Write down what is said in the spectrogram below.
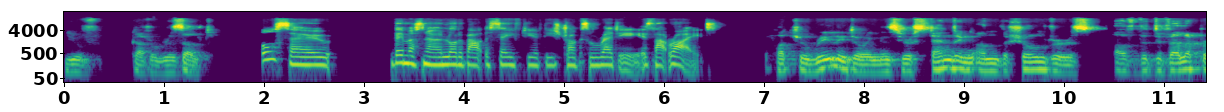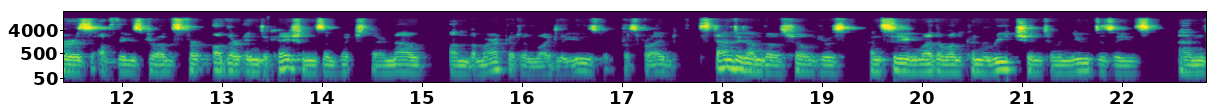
you've got a result. Also, they must know a lot about the safety of these drugs already. Is that right? What you're really doing is you're standing on the shoulders of the developers of these drugs for other indications in which they're now on the market and widely used and prescribed, standing on those shoulders and seeing whether one can reach into a new disease and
